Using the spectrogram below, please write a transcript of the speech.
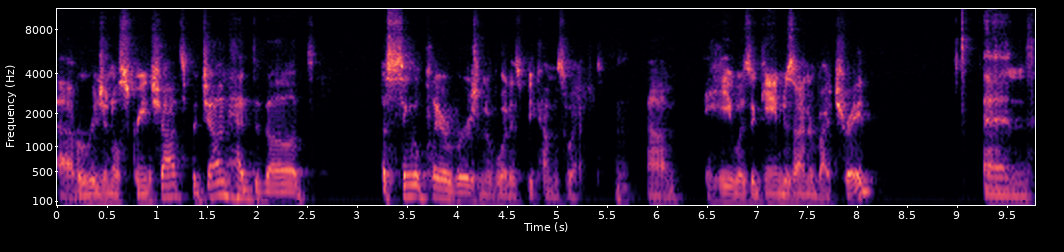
uh, original screenshots. But John had developed a single player version of what has become Zwift. Hmm. Um, he was a game designer by trade. And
